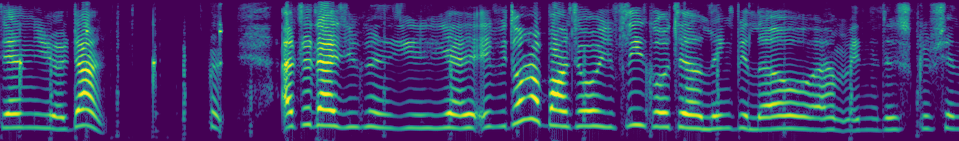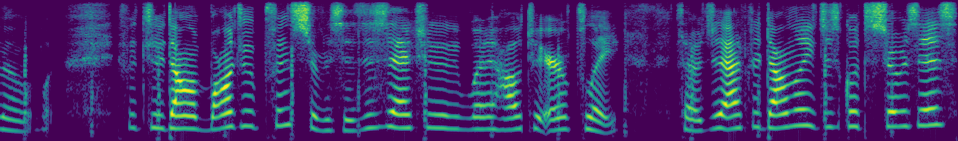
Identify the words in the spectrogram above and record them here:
Then you're done. After that, you can, you, yeah, if you don't have Bonjour, you please go to the link below um, in the description of to download Bonjour print services. This is actually how to AirPlay. So just after downloading, just go to services,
